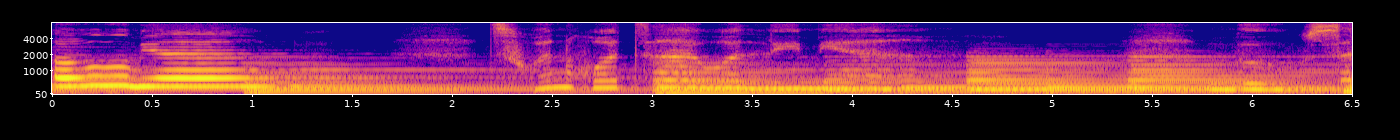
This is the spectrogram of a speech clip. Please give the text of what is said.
后面，存活在我里面，不散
